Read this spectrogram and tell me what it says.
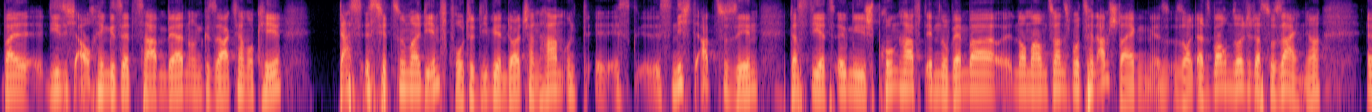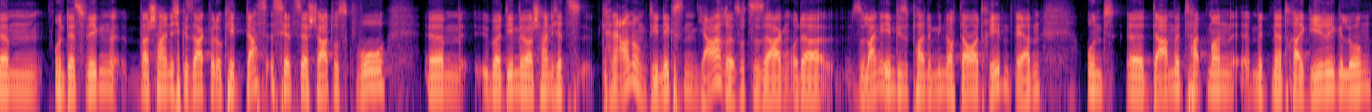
weil die sich auch hingesetzt haben werden und gesagt haben, okay, das ist jetzt nun mal die Impfquote, die wir in Deutschland haben. Und äh, es ist nicht abzusehen, dass die jetzt irgendwie sprunghaft im November nochmal um 20 Prozent ansteigen äh, sollte. Also warum sollte das so sein? Ja? Ähm, und deswegen wahrscheinlich gesagt wird, okay, das ist jetzt der Status quo, ähm, über den wir wahrscheinlich jetzt, keine Ahnung, die nächsten Jahre sozusagen oder solange eben diese Pandemie noch dauert, reden werden. Und äh, damit hat man mit einer 3G-Regelung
